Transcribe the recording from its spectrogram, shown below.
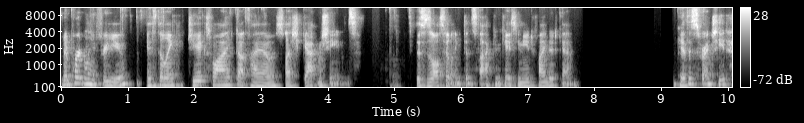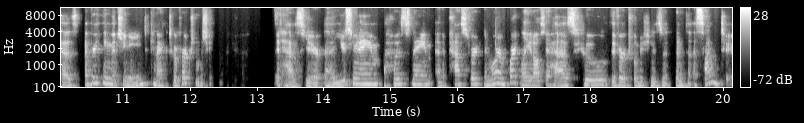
But importantly for you is the link gxy.io slash gatmachines. This is also linked in Slack in case you need to find it again. Okay, this spreadsheet has everything that you need to connect to a virtual machine. It has your uh, username, a host name, and a password. And more importantly, it also has who the virtual machine has been assigned to.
